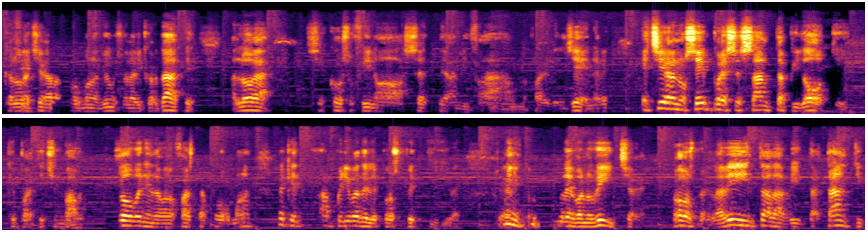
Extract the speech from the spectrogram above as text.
che allora sì. c'era la Formula BMW, se la ricordate, allora si è corso fino a sette anni fa, un affare del genere, e c'erano sempre 60 piloti che partecipavano giovani andavano a fare questa formula perché apriva delle prospettive. Certo. Quindi tutti volevano vincere. Rosberg l'ha vinta, l'ha vinta tanti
